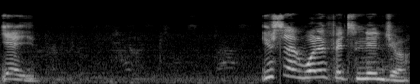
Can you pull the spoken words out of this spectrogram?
Yeah. You said what if it's ninja?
